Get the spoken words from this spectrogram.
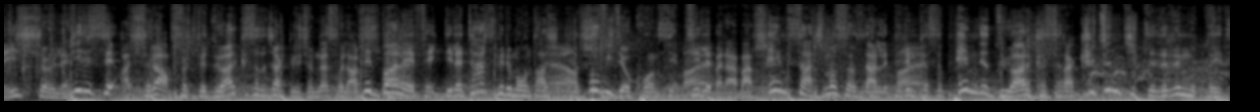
İşleyiş şöyle. Birisi aşırı absürt ve duyar kısılacak bir cümle söyler ve Bunny efektiyle ters bir montaj yapılır. Bu video konseptiyle beraber hem saçma sözlerle prim kasıp hem de duyar kasarak bütün kitleleri mutlu ediyor.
